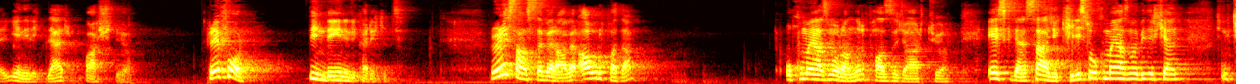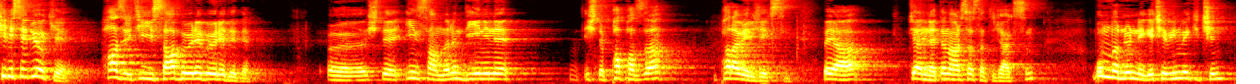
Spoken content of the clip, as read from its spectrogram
yenilikler başlıyor. Reform, dinde yenilik hareketi. Rönesans'la beraber Avrupa'da okuma yazma oranları fazlaca artıyor. Eskiden sadece kilise okuma yazma bilirken şimdi kilise diyor ki Hazreti İsa böyle böyle dedi. Ee, işte insanların dinini işte papaza para vereceksin veya cennetten arsa satacaksın. Bunların önüne geçebilmek için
